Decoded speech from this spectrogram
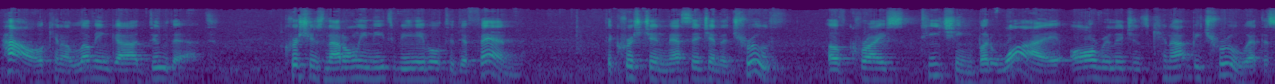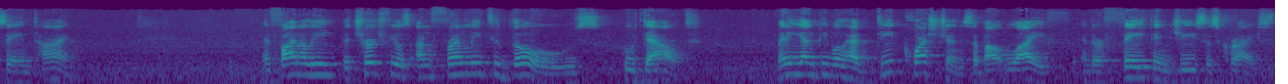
How can a loving God do that? Christians not only need to be able to defend the Christian message and the truth of Christ's teaching, but why all religions cannot be true at the same time. And finally, the church feels unfriendly to those who doubt. Many young people have deep questions about life and their faith in Jesus Christ.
